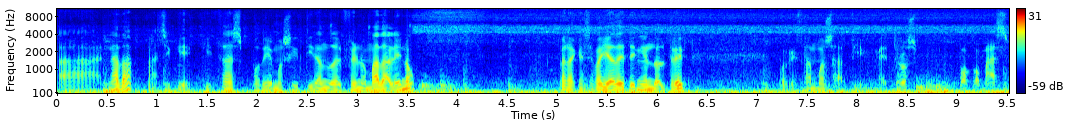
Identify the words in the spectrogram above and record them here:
a nada, así que quizás podríamos ir tirando del freno Madaleno para que se vaya deteniendo el tren porque estamos a 100 metros, un poco más.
